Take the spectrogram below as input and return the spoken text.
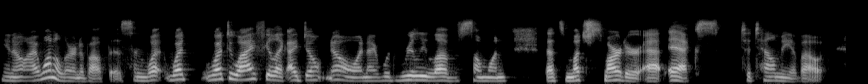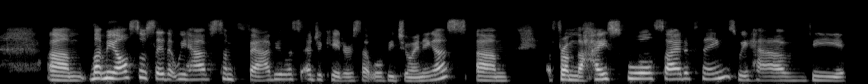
You know i want to learn about this and what what what do i feel like i don't know and i would really love someone that's much smarter at x to tell me about. Um, let me also say that we have some fabulous educators that will be joining us. Um, from the high school side of things, we have the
